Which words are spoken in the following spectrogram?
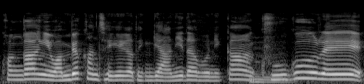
관광이 완벽한 재개가 된 게 아니다 보니까 구글에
